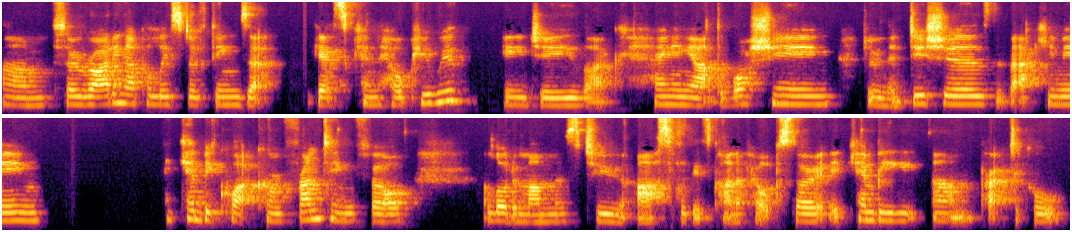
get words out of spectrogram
Um, so, writing up a list of things that guests can help you with, e.g., like hanging out the washing, doing the dishes, the vacuuming, it can be quite confronting for a lot of mums to ask for this kind of help. So, it can be um, practical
